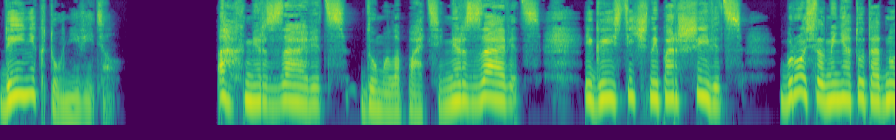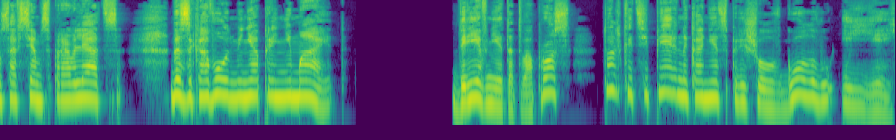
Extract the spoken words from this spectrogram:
да и никто не видел. «Ах, мерзавец!» — думала Пати, «мерзавец! Эгоистичный паршивец! Бросил меня тут одну совсем справляться! Да за кого он меня принимает?» Древний этот вопрос — только теперь, наконец, пришел в голову и ей.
